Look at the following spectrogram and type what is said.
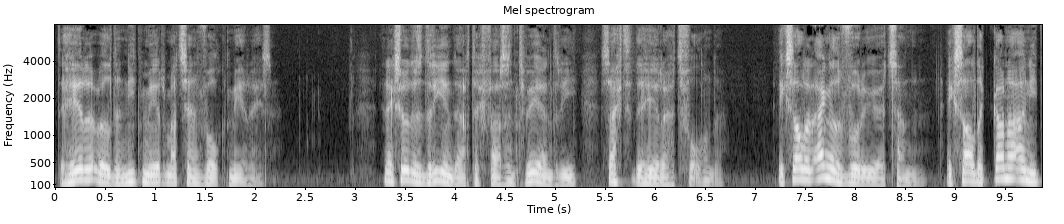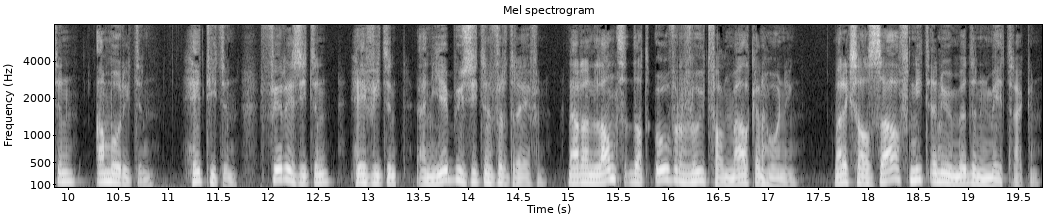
De Heer wilde niet meer met zijn volk meereizen. In Exodus 33, versen 2 en 3 zegt de Heer het volgende: Ik zal een engel voor u uitzenden. Ik zal de Canaanieten, Amorieten, Hethieten, Ferezieten, Hevieten en Jebusieten verdrijven, naar een land dat overvloeit van melk en honing. Maar ik zal zelf niet in uw midden meetrekken,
